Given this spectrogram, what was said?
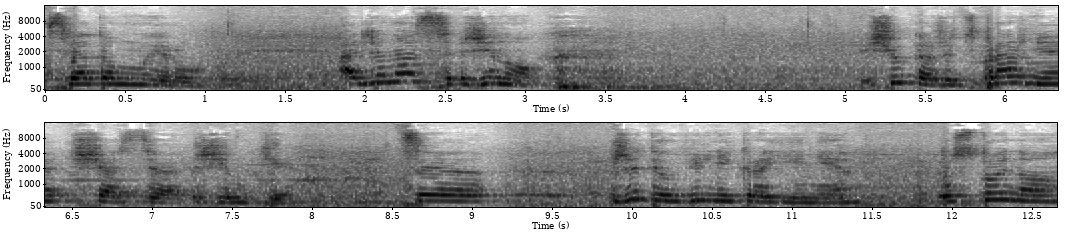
святом миру. А для нас, жінок, що кажуть, справжнє щастя жінки це жити у вільній країні, достойно,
